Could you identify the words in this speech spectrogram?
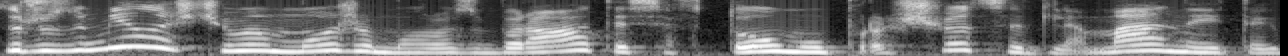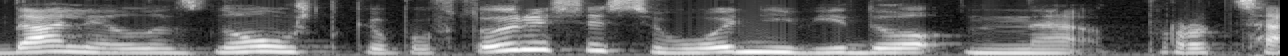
Зрозуміло, що ми можемо розбиратися в тому, про що це для мене і так далі. Але знову ж таки повторюся, сьогодні відео не про це.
